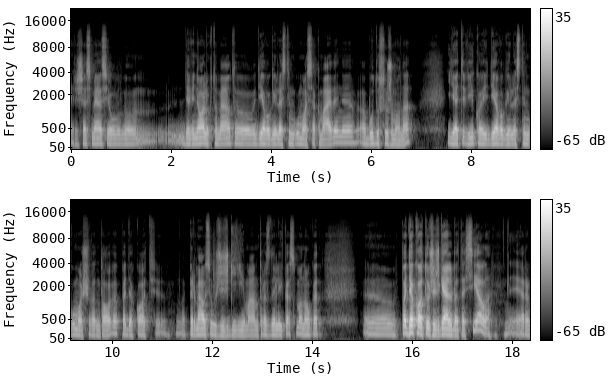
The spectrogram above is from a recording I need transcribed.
Ir iš esmės jau 19 metų Dievo gailestingumo sekmadienį abu su žmona jie atvyko į Dievo gailestingumo šventovę padėkoti na, pirmiausia už išgyjimą. Antras dalykas, manau, kad e, padėkoti už išgelbėtą sielą. Ir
